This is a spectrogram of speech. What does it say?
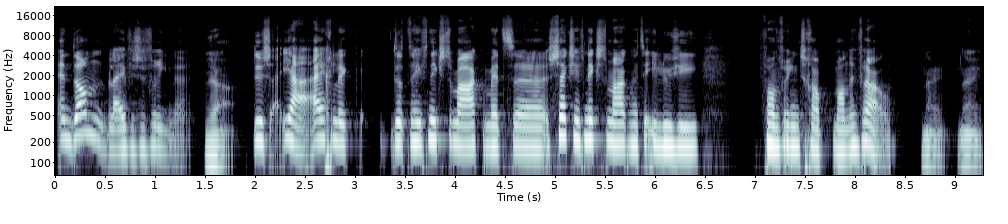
En dan blijven ze vrienden. ja. Dus ja, eigenlijk, dat heeft niks te maken met, eh, seks heeft niks te maken met de illusie van vriendschap man en vrouw. Nee, nee,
